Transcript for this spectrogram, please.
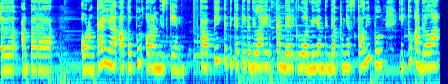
uh, antara orang kaya ataupun orang miskin. Tapi ketika kita dilahirkan dari keluarga yang tidak punya sekalipun, itu adalah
